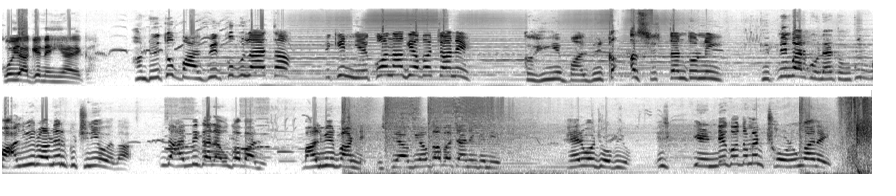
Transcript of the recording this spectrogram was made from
कोई आगे नहीं आएगा। हमने तो बालवीर को बुलाया था लेकिन ये कौन आ गया बचाने? कहीं ये बालवीर का असिस्टेंट तो नहीं। कितनी बार बोला है तुमको? बालवीर वालवीर कुछ नहीं होगा। इस आदमी का होगा बालवीर। बालवीर पांडे इसलिए आ गया होगा बचाने के लिए। खैर, वो जो भी हो, इस केंडे को तो मैं छोड़ूँगा नहीं।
